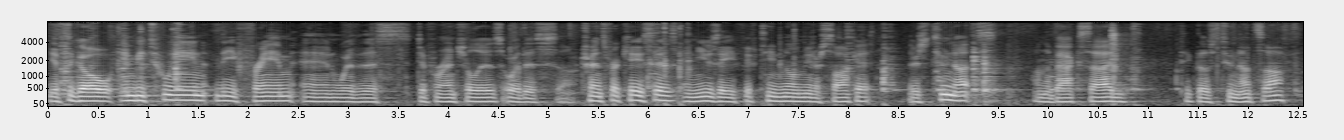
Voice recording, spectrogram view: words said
you have to go in between the frame and where this differential is or this uh, transfer case is and use a 15 millimeter socket. There's two nuts on the back side. Take those two nuts off.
